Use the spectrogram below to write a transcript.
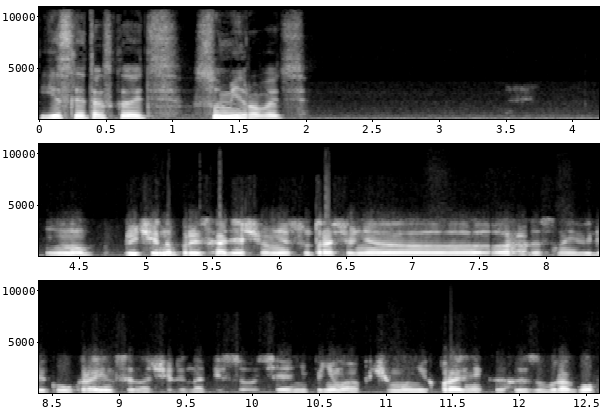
если, так сказать, суммировать. Ну, причина происходящего. Мне с утра сегодня э, радостные великоукраинцы начали написывать. Я не понимаю, почему у них праздник, их из врагов,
